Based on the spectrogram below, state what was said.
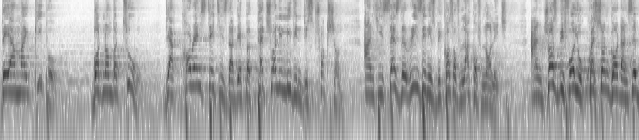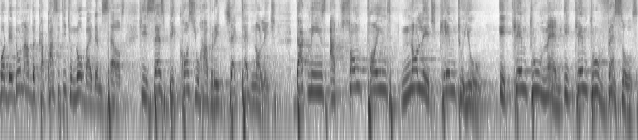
they are my people. But number two, their current state is that they perpetually live in destruction. And he says the reason is because of lack of knowledge. And just before you question God and say, but they don't have the capacity to know by themselves, he says, because you have rejected knowledge. That means at some point, knowledge came to you. It came through men, it came through vessels,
